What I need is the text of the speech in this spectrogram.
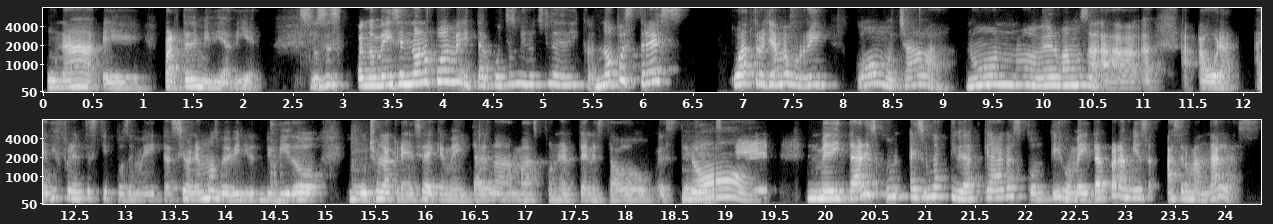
una eh, parte de mi día a día. Entonces, cuando me dicen, no, no puedo meditar, ¿cuántos minutos le dedicas? No, pues tres, cuatro, ya me aburrí. ¿Cómo, chava? No, no, a ver, vamos a, Ahora, hay diferentes tipos de meditación. Hemos vivido mucho la creencia de que meditar es nada más ponerte en estado... Este, no. meditar es, un, es una actividad que hagas contigo. Meditar para mí es hacer mandalas.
